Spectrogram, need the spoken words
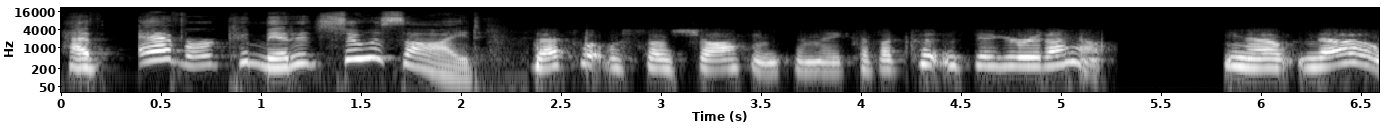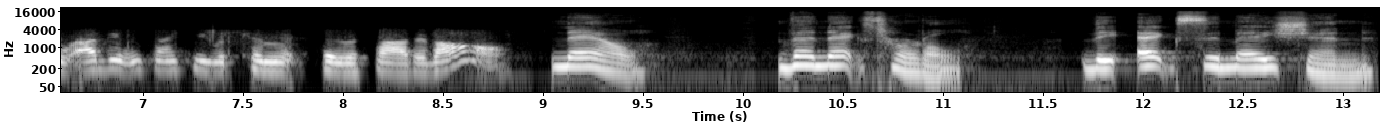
have ever committed suicide? That's what was so shocking to me because I couldn't figure it out. You know, no, I didn't think he would commit suicide at all. Now, the next hurdle the exhumation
